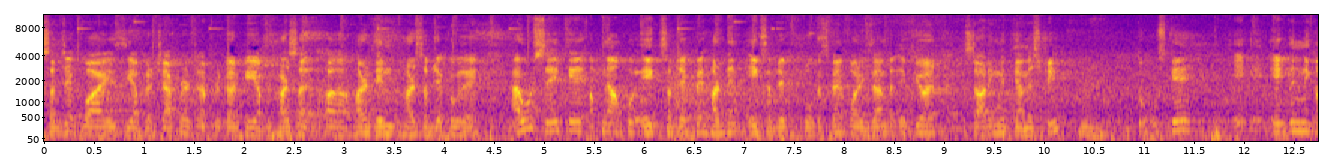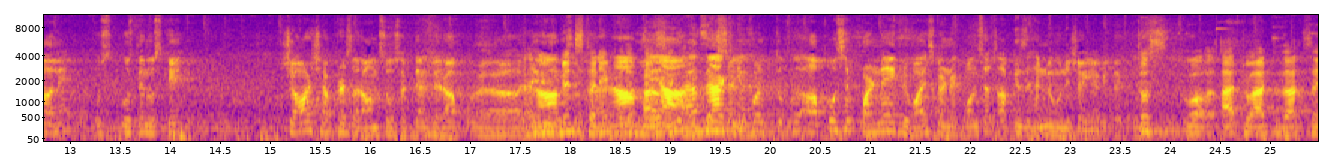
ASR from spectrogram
subject wise या फिर चैप्टर चैप्टर करके या फिर हर हर- दिन हर सब्जेक्ट को दें आई वुड से कि अपने आप को एक सब्जेक्ट पे हर दिन एक सब्जेक्ट पे फोकस करें। For example if you are starting with chemistry तो उसके ए, ए- एक दिन निकालें उस उस दिन उसके चार चैप्टर्स आराम से हो सकते हैं अगर आप तो आपको सिर्फ़ पढ़ने एक रिवाइज करने कॉन्सेप्ट आपके जहन में होने चाहिए अभी तक। तो add to add to that से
